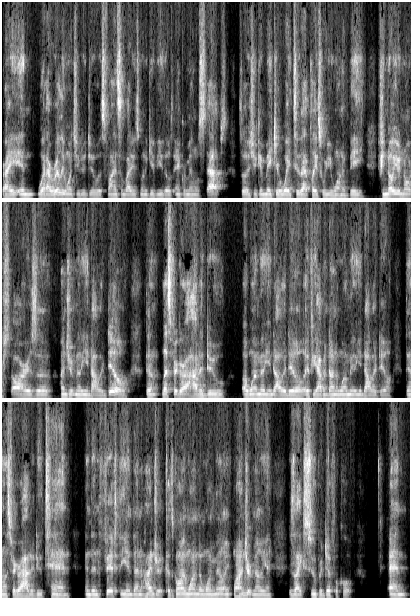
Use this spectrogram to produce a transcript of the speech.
right? And what I really want you to do is find somebody who's going to give you those incremental steps so that you can make your way to that place where you want to be. If you know your North Star is a $100 million deal, then let's figure out how to do a $1 million deal. If you haven't done a $1 million deal, then let's figure out how to do 10 and then 50 and then 100 because going one to 1 million, 100 million is like super difficult. And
